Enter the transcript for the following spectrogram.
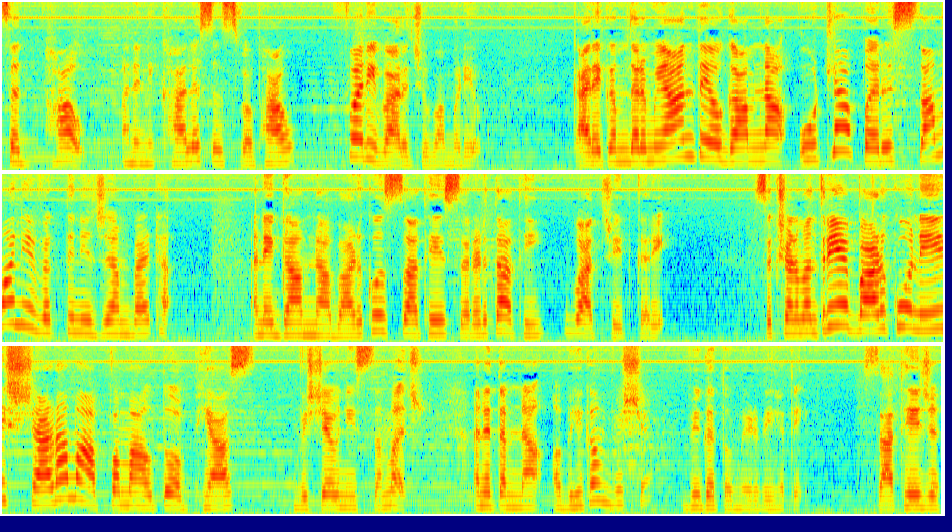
સદભાવ અને નિખાલસ સ્વભાવ ફરીવાર જોવા મળ્યો. કાર્યક્રમ દરમિયાન તેઓ ગામના ઓટલા પર સામાન્ય વ્યક્તિની જેમ બેઠા અને ગામના બાળકો સાથે સરળતાથી વાતચીત કરી. શિક્ષણ મંત્રીએ બાળકોને શાળામાં આપવામાં આવતો અભ્યાસ વિષયોની સમજ અને તેમના અભિગમ વિશે વિગતો મેળવી હતી. સાથે જ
